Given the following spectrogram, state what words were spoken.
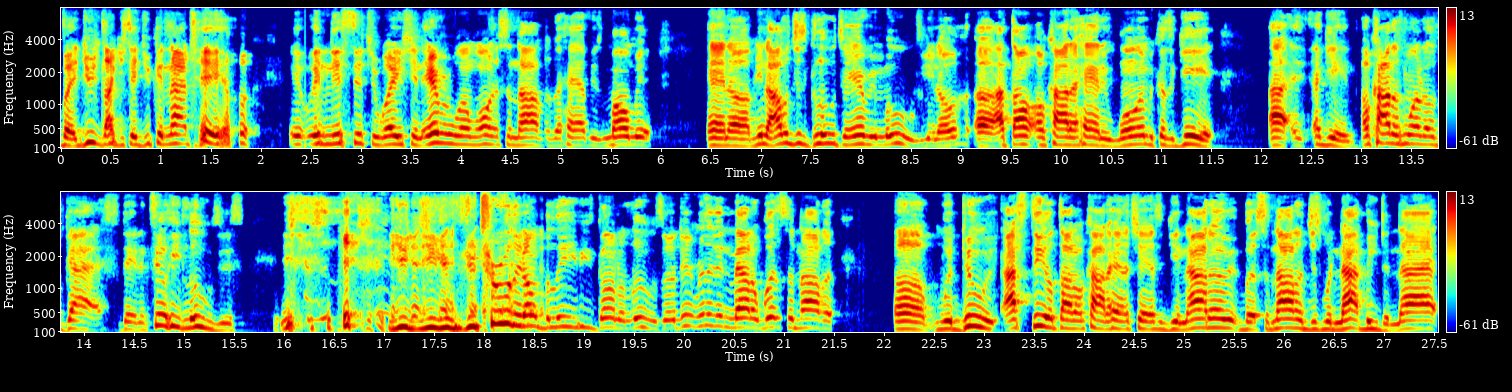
But you, like you said, you cannot tell in this situation. Everyone wanted Sanada to have his moment, and uh, you know, I was just glued to every move. You know, uh, I thought Okada had it won because again, I, again, Okada's one of those guys that until he loses, you, you, you you truly don't believe he's gonna lose. So it didn't, really didn't matter what Sanada uh, would do. I still thought Okada had a chance of getting out of it, but Sanada just would not be denied.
